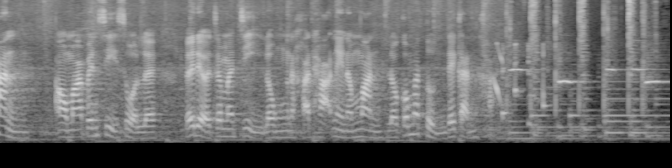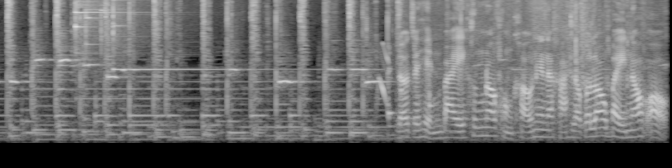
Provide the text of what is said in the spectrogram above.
หั่น ออกมาเป็น 4 ส่วนเลย แล้วเดี๋ยวจะมาจี่ลงนะคะทะในน้ำมัน แล้วก็มาตุ๋นด้วยกันค่ะเราจะเห็นใบข้างนอกของเขาเนี่ยนะคะ เราก็ลอกใบนอกออก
